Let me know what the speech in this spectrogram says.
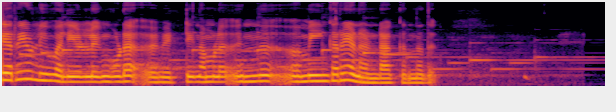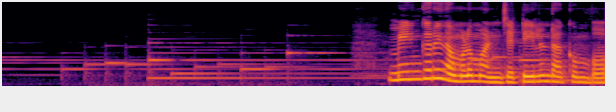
ചെറിയ ഉള്ളിയും വലിയ ഉള്ളിയും കൂടെ വെട്ടി നമ്മൾ ഇന്ന് മീൻകറിയാണ് ഉണ്ടാക്കുന്നത്. മീൻകറി നമ്മൾ മൺചട്ടിയിൽ ഉണ്ടാക്കുമ്പോൾ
